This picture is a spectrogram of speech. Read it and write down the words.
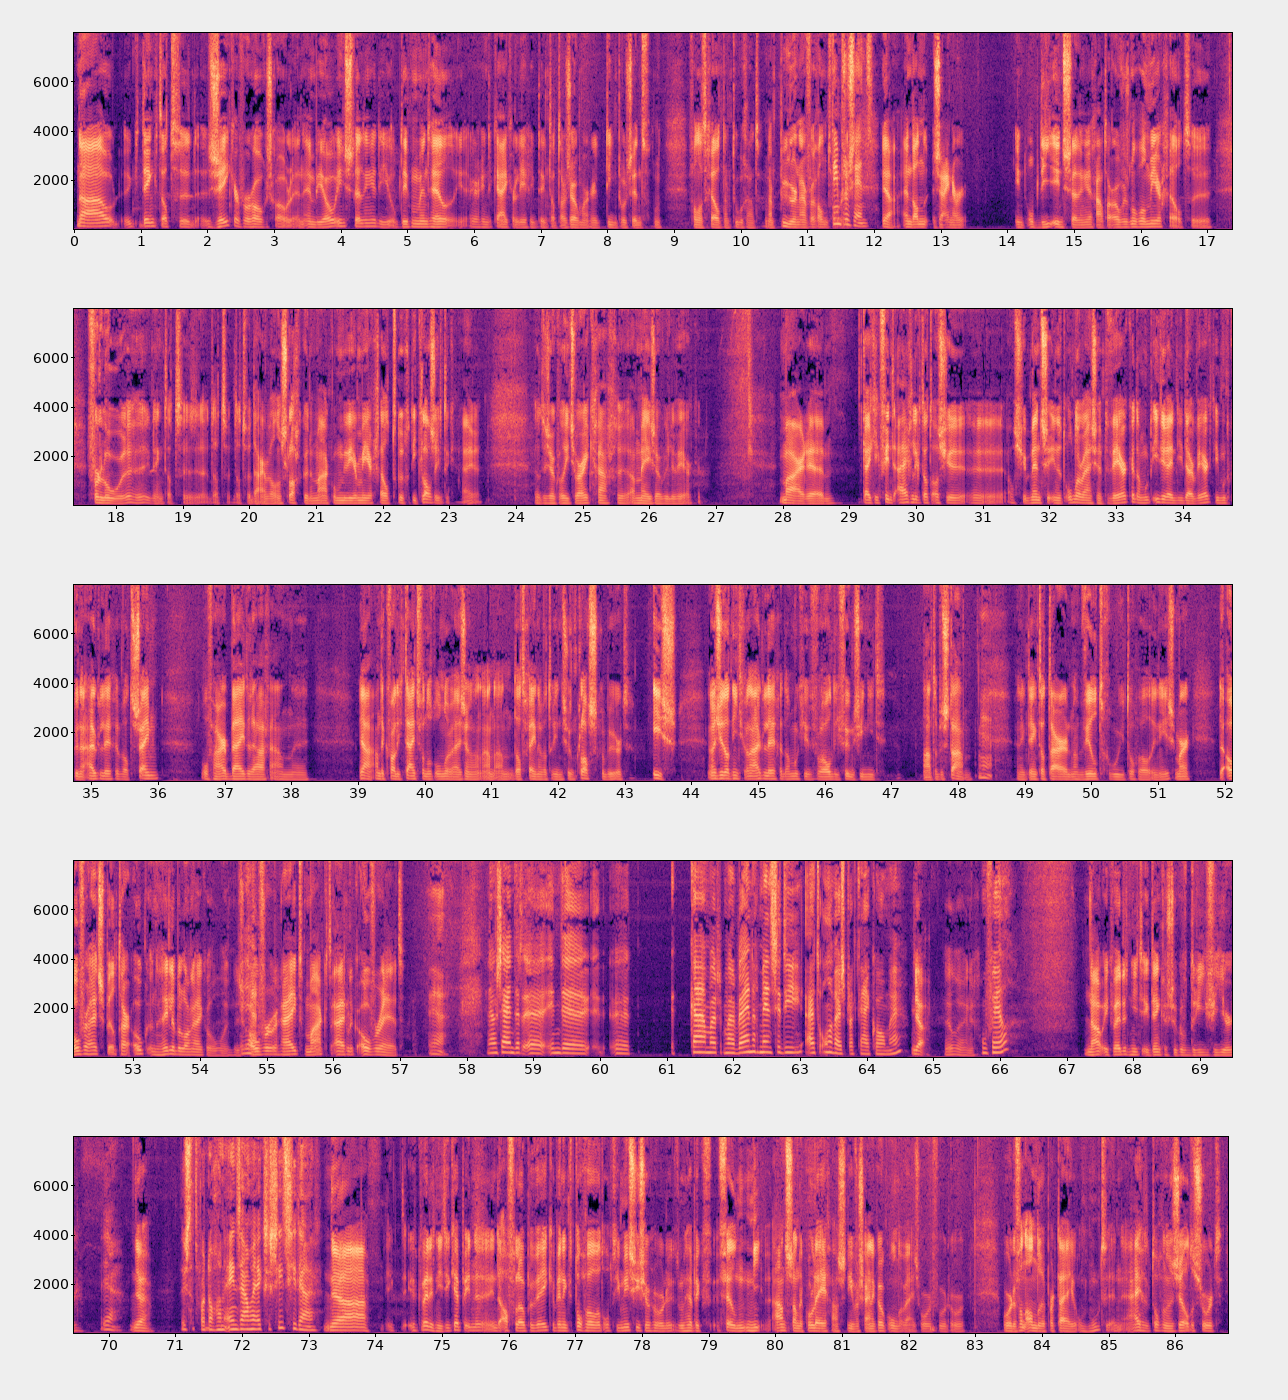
Nou, ik denk dat uh, zeker voor hogescholen en mbo-instellingen... die op dit moment heel erg in de kijker liggen... ik denk dat daar zomaar 10% van, van het geld naartoe gaat. Naar, puur naar verantwoording. 10%? Ja, en dan zijn er in, op die instellingen gaat er overigens nog wel meer geld uh, verloren. Ik denk dat, uh, dat, dat we daar wel een slag kunnen maken... om weer meer geld terug die klas in te krijgen. Dat is ook wel iets waar ik graag aan mee zou willen werken. Maar... Kijk, ik vind eigenlijk dat als je, uh, als je mensen in het onderwijs hebt werken... dan moet iedereen die daar werkt, die moet kunnen uitleggen... wat zijn of haar bijdrage aan, uh, ja, aan de kwaliteit van het onderwijs... en aan, aan, aan datgene wat er in zo'n klas gebeurt, is. En als je dat niet kan uitleggen, dan moet je vooral die functie niet laten bestaan. Ja. En ik denk dat daar een wildgroei toch wel in is. Maar de overheid speelt daar ook een hele belangrijke rol in. Dus ja. overheid maakt eigenlijk overheid. Ja. Nou zijn er uh, in de uh, Kamer maar weinig mensen die uit de onderwijspraktijk komen, hè? Ja, heel weinig. Hoeveel? Nou, ik weet het niet. Ik denk een stuk of drie, vier. Ja. Ja. Dus dat wordt nog een eenzame exercitie daar. Ja, ik, ik weet het niet. Ik heb in de, in de afgelopen weken ben ik toch wel wat optimistischer geworden. Toen heb ik veel nie, aanstaande collega's... die waarschijnlijk ook onderwijswoordvoerder worden... van andere partijen ontmoet. En eigenlijk toch wel eenzelfde soort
